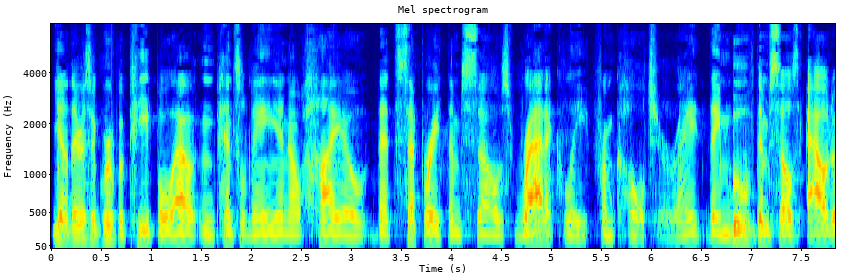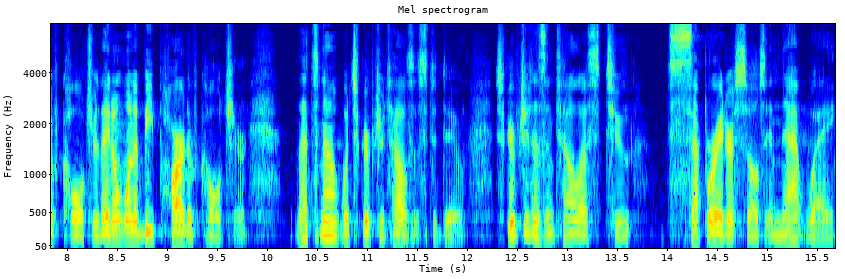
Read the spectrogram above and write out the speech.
You know, there's a group of people out in Pennsylvania and Ohio that separate themselves radically from culture, right? They move themselves out of culture. They don't want to be part of culture. That's not what Scripture tells us to do. Scripture doesn't tell us to separate ourselves in that way,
